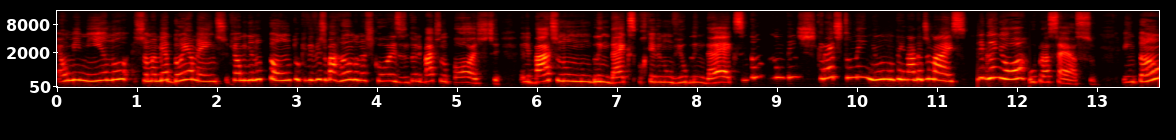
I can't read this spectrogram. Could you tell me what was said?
é um menino, chama Medonhamente, que é um menino tonto que vive esbarrando nas coisas. Então ele bate no poste, ele bate num, num blindex porque ele não viu o blindex. Então não tem descrédito nenhum, não tem nada demais. Ele ganhou o processo. Então,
